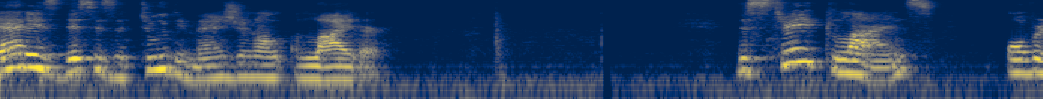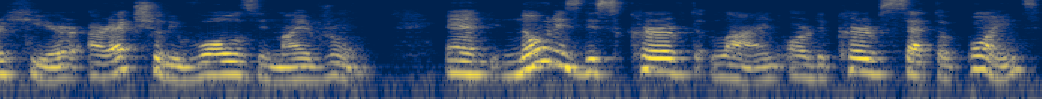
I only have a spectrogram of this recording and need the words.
That is, this is a two-dimensional lidar. The straight lines over here are actually walls in my room. And notice this curved line or the curved set of points.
